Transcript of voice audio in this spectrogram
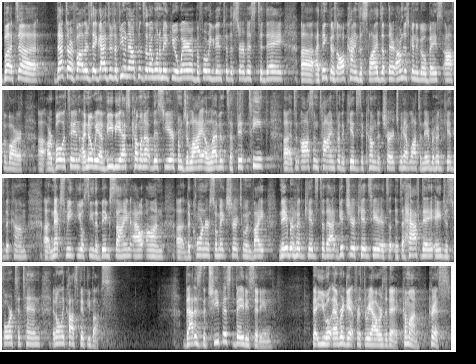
But uh, that's our Father's Day. Guys, there's a few announcements that I want to make you aware of before we get into the service today. Uh, I think there's all kinds of slides up there. I'm just going to go based off of our, uh, our bulletin. I know we have VBS coming up this year from July 11th to 15th. Uh, it's an awesome time for the kids to come to church. We have lots of neighborhood kids that come. Uh, next week, you'll see the big sign out on uh, the corner, so make sure to invite neighborhood kids to that. Get your kids here. It's a, it's a half day, ages 4 to 10. It only costs 50 bucks. That is the cheapest babysitting that you will ever get for three hours a day. Come on, Chris.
